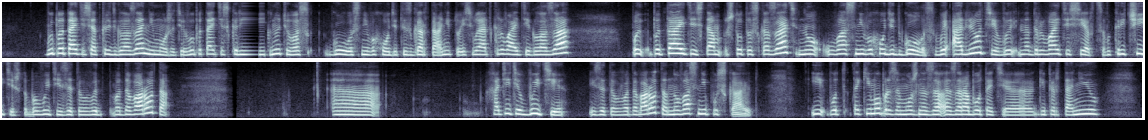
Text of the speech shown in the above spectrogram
Вы пытаетесь открыть глаза, не можете. Вы пытаетесь крикнуть, у вас голос не выходит из гортани. То есть вы открываете глаза, пытаетесь там что-то сказать, но у вас не выходит голос. Вы орете, вы надрываете сердце, вы кричите, чтобы выйти из этого водоворота. Э, хотите выйти из этого водоворота, но вас не пускают. И вот таким образом можно за, заработать э, гипертонию,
